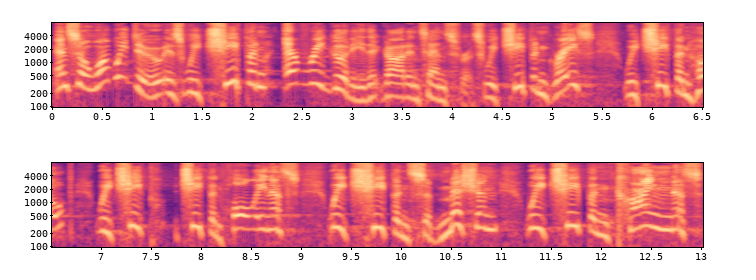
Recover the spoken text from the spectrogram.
And so, what we do is we cheapen every goodie that God intends for us. We cheapen grace, we cheapen hope, we cheap, cheapen holiness, we cheapen submission, we cheapen kindness.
